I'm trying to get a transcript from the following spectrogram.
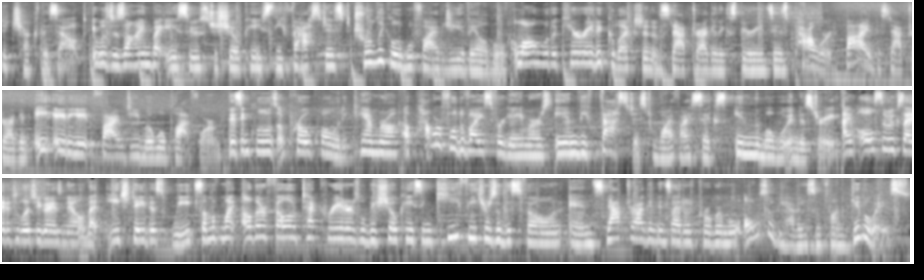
to check this out. It was designed by ASUS to showcase the fastest, truly global 5G available, along with a curated collection of Snapdragon experiences powered by the Snapdragon 888 5G mobile platform. This includes a pro quality camera, a powerful device for gamers, and the fastest Wi-Fi 6 in the mobile industry. I'm also excited to let you guys know that each day this week, some of my other fellow tech creators will be showcasing key features of this phone, and Snapdragon Insiders program will also be having some fun giveaways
